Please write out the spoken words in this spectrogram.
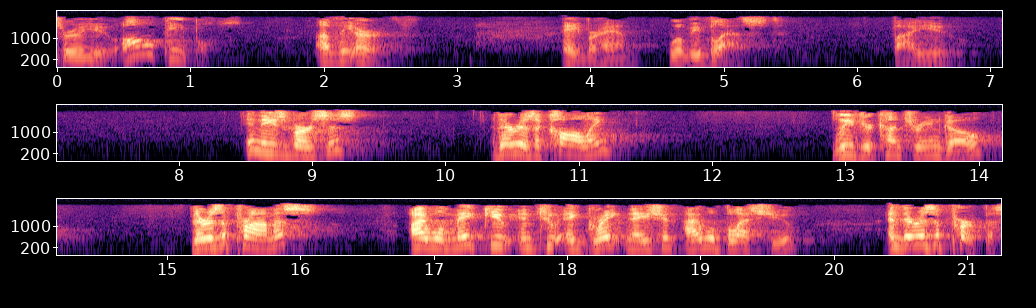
through you. All peoples of the earth, Abraham, will be blessed by you. In these verses, there is a calling leave your country and go. There is a promise I will make you into a great nation, I will bless you. And there is a purpose.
